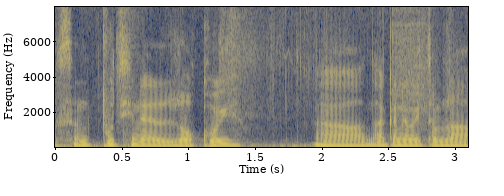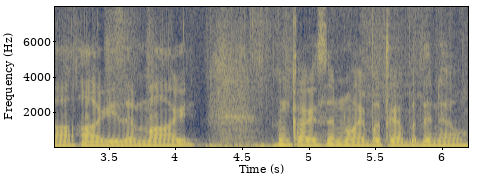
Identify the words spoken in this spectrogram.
sunt puține locuri, uh, dacă ne uităm la ariile mari, în care să nu aibă treabă DNA-ul.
